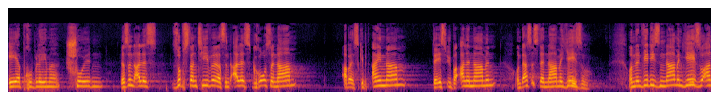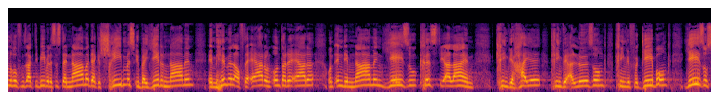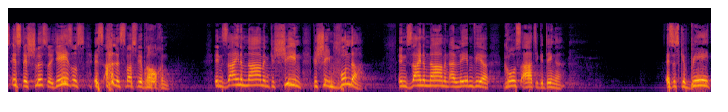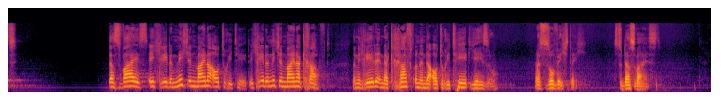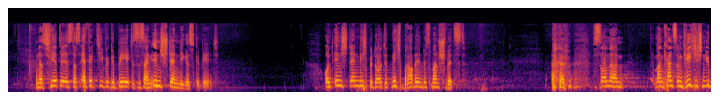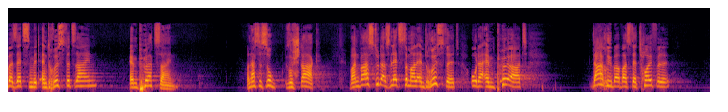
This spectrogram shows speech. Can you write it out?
Eheprobleme, Schulden. Das sind alles Substantive, das sind alles große Namen. Aber es gibt einen Namen, der ist über alle Namen. Und das ist der Name Jesu. Und wenn wir diesen Namen Jesu anrufen, sagt die Bibel, es ist der Name, der geschrieben ist über jeden Namen im Himmel, auf der Erde und unter der Erde. Und in dem Namen Jesu Christi allein kriegen wir Heil, kriegen wir Erlösung, kriegen wir Vergebung. Jesus ist der Schlüssel. Jesus ist alles, was wir brauchen. In seinem Namen geschehen, geschehen Wunder. In seinem Namen erleben wir großartige Dinge. Es ist Gebet das weiß, ich rede nicht in meiner Autorität, ich rede nicht in meiner Kraft, sondern ich rede in der Kraft und in der Autorität Jesu. Das ist so wichtig, dass du das weißt. Und das vierte ist das effektive Gebet. Es ist ein inständiges Gebet. Und inständig bedeutet nicht brabbeln, bis man schwitzt, sondern man kann es im Griechischen übersetzen mit entrüstet sein, empört sein. Und das ist so, so stark. Wann warst du das letzte Mal entrüstet oder empört darüber, was der Teufel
